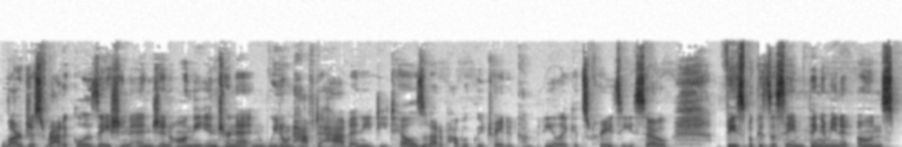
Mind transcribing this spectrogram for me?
largest radicalization engine on the internet, and we don't have to have any details about a publicly traded company. Like, it's crazy. So, Facebook is the same thing. I mean, it owns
